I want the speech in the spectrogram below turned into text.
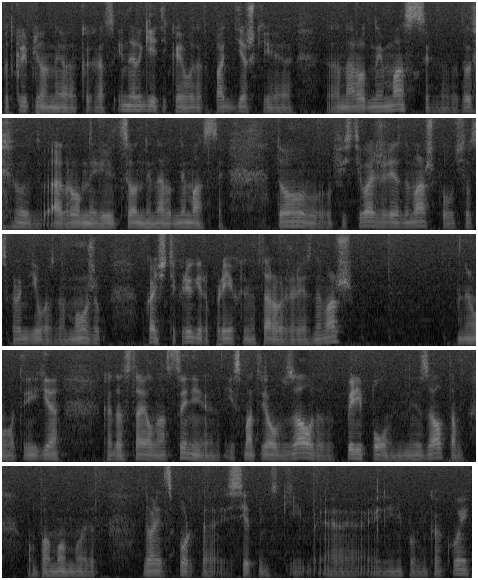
подкрепленная как раз энергетикой вот этой поддержки э, народной массы, вот, вот, огромной революционной народной массы, то фестиваль «Железный марш» получился грандиозным. Мы уже в качестве Крюгера приехали на второй «Железный марш». Вот, и я, когда стоял на сцене и смотрел в зал, этот переполненный зал, там, он, по-моему, этот дворец спорта Сетунский, э, или не помню какой,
